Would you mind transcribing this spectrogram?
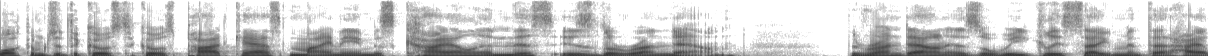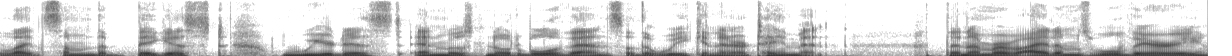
Welcome to the Coast to Coast podcast. My name is Kyle, and this is The Rundown. The Rundown is a weekly segment that highlights some of the biggest, weirdest, and most notable events of the week in entertainment. The number of items will vary,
